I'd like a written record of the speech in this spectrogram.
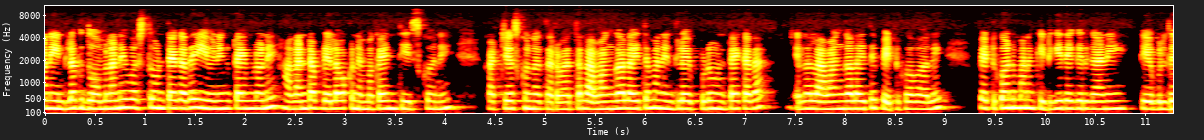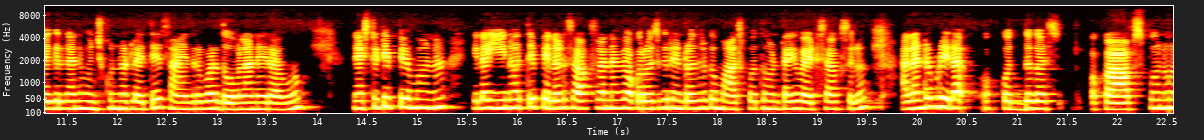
మన ఇంట్లోకి దోమలు అనేవి వస్తూ ఉంటాయి కదా ఈవినింగ్ టైంలోనే అలాంటప్పుడు ఇలా ఒక నిమ్మకాయని తీసుకొని కట్ చేసుకున్న తర్వాత లవంగాలు అయితే మన ఇంట్లో ఎప్పుడూ ఉంటాయి కదా ఇలా లవంగాలు అయితే పెట్టుకోవాలి. పెట్టుకొని మనం కిటికీ దగ్గర కానీ టేబుల్ దగ్గర కానీ ఉంచుకున్నట్లయితే సాయంత్రం పాటు దోమలు అనేవి రావు. నెక్స్ట్ టిప్ ఏమన్నా ఇలా ఈనొత్తే పిల్లల సాక్స్లు అనేవి ఒక రోజుకి రెండు రోజులకు మాసిపోతూ ఉంటాయి వైట్ సాక్స్లు. అలాంటప్పుడు ఇలా కొద్దిగా ఒక హాఫ్ స్పూను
